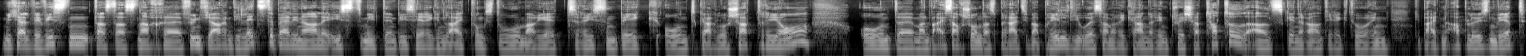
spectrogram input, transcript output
Michael, wir wissen, dass das nach äh, fünf Jahren die letzte Berlinale ist mit dem bisherigen Leitungsduo Mariette Rissenbeck und Carlo Chatrion. Und äh, man weiß auch schon, dass bereits im April die US-Amerikanerin Trisha Tuttle als Generaldirektorin die beiden ablösen wird.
